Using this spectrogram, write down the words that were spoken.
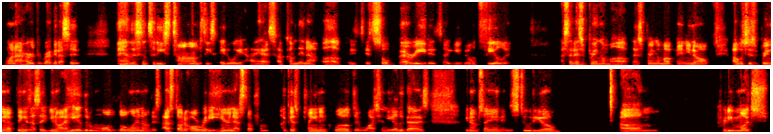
when I heard the record, I said, "Man, listen to these toms, these 808 hi hats. How come they're not up? It's, it's so buried. It's like you don't feel it." I said, "Let's bring them up. Let's bring them up." And you know, I was just bringing up things. I said, "You know, I hear a little more low end on this." I started already hearing that stuff from, I guess, playing in clubs and watching the other guys. You know, what I'm saying in the studio. Um, pretty much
